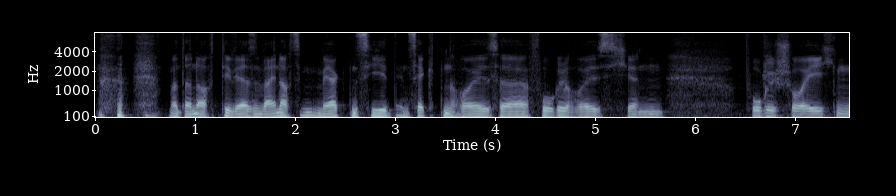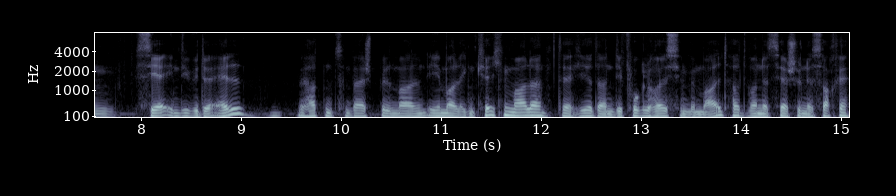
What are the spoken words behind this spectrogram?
man dann auch diversen Weihnachtsmärkten sieht, Insektenhäuser, Vogelhäuschen, Vogelscheuchen, sehr individuell. Wir hatten zum Beispiel mal einen ehemaligen Kirchenmaler, der hier dann die Vogelhäuschen bemalt hat. War eine sehr schöne Sache.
